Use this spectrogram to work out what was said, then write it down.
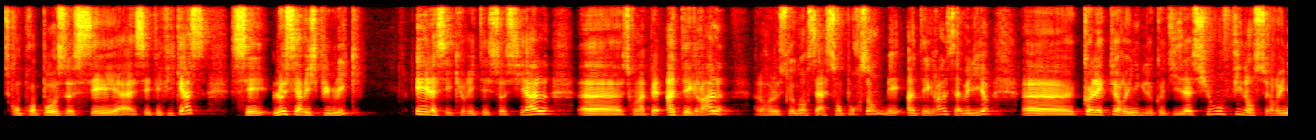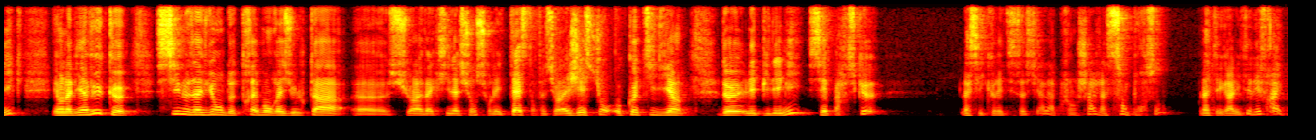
ce qu'on propose, c'est efficace, c'est le service public et la sécurité sociale, ce qu'on appelle intégrale, alors le slogan c'est à 100%, mais intégral, ça veut dire euh, collecteur unique de cotisation, financeur unique. Et on a bien vu que si nous avions de très bons résultats euh, sur la vaccination, sur les tests, enfin sur la gestion au quotidien de l'épidémie, c'est parce que la sécurité sociale a pris en charge à 100% l'intégralité des frais.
